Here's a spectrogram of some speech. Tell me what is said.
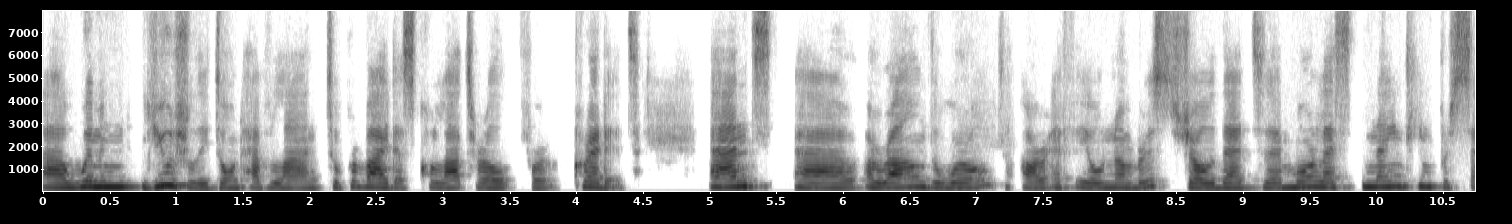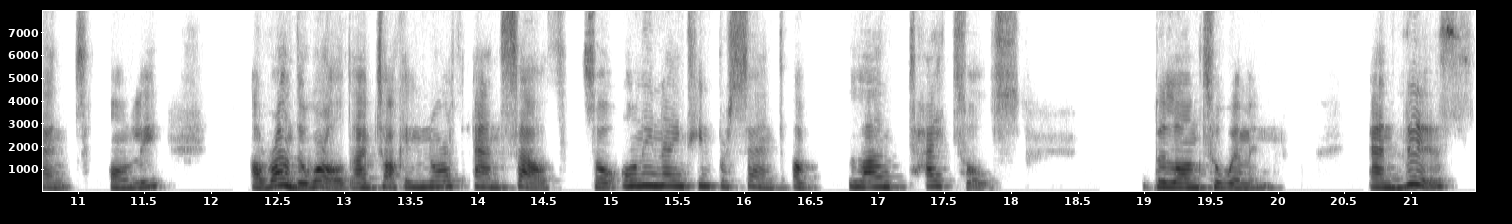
Uh, women usually don't have land to provide as collateral for credit. And uh, around the world, our FAO numbers show that uh, more or less 19% only around the world, I'm talking north and south, so only 19% of land titles belong to women. And this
